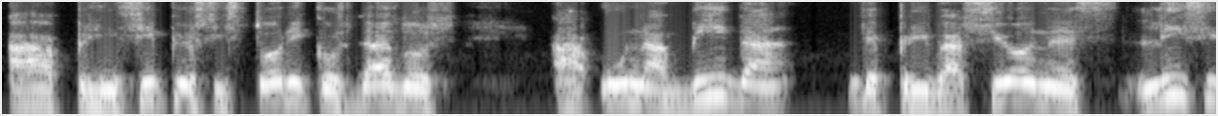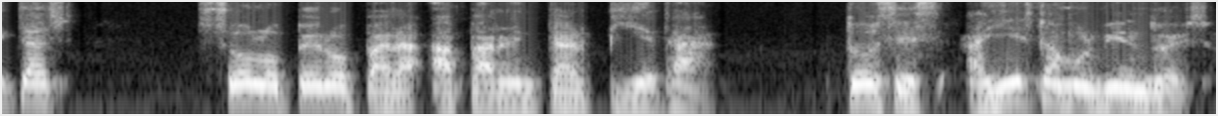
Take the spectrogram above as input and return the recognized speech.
a principios históricos dados a una vida de privaciones lícitas, solo pero para aparentar piedad. Entonces, ahí estamos viendo eso.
